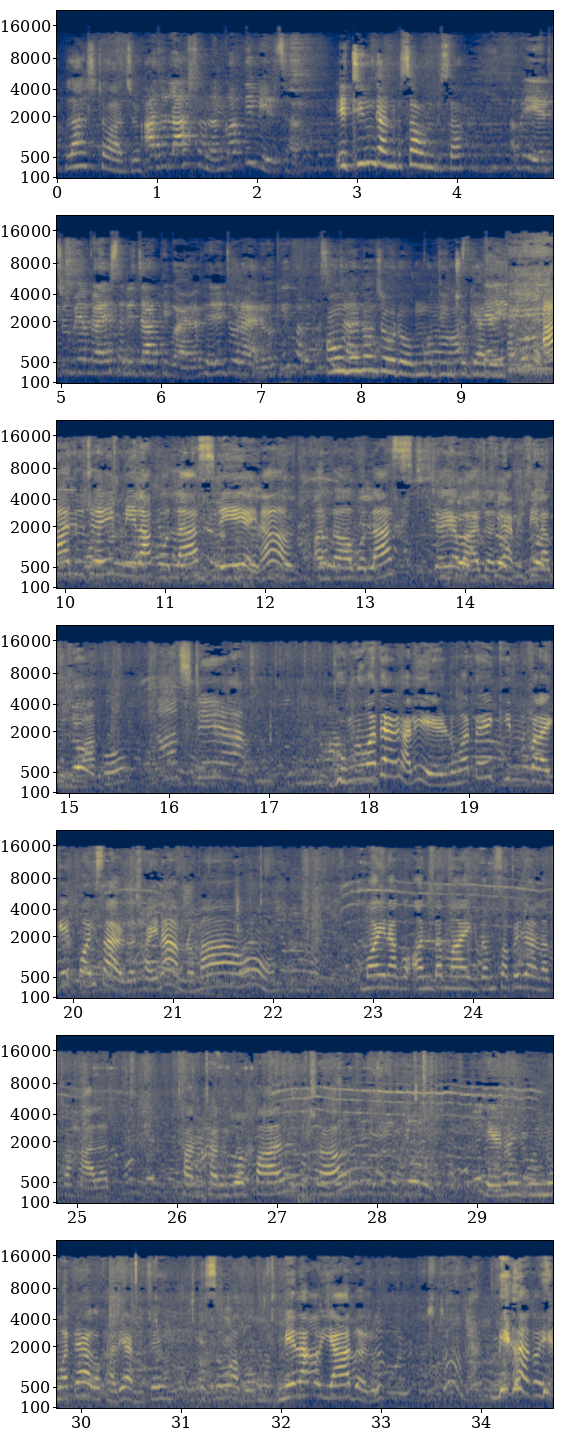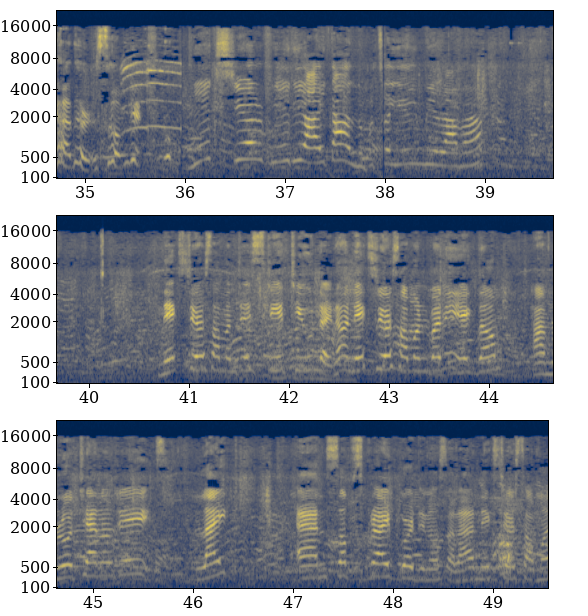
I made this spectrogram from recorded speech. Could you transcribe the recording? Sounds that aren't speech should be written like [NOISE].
लास्ट हो आज आज लास्ट हो झन् कति भिड छ एकछिन जानुपर्छ आउनुपर्छ अब हेर्छु बेलुका यसरी जाति भएर फेरि जोडाहरू के गरेको आउँदैन ज्वरो म दिन्छु ग्यारेन्टी आज चाहिँ मेलाको लास्ट डे होइन अन्त अब लास्ट चाहिँ अब आज चाहिँ हामी मेला घुम्नु आएको घुम्नु मात्रै खालि हेर्नु मात्रै किन्नुको लागि केही पैसाहरू त छैन हाम्रोमा हो। महिनाको अन्तमा एकदम सबैजनाको हालत छन् छन् गोपाल छ। हेर्नु घुम्नु मात्रै आएको खालि हामी चाहिँ। यसो अब मेलाको यादहरू मेलाको यादहरू नेक्स्ट इयर फेरि यही मेलामा। नेक्स्ट इयरसम्म चाहिँ स्टे ट्युन होइन? नेक्स्ट इयरसम्म पनि एकदम हाम्रो च्यानल चाहिँ लाइक एन्ड सब्सक्राइब गरिदिनुहोस् होला। नेक्स्ट इयरसम्म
